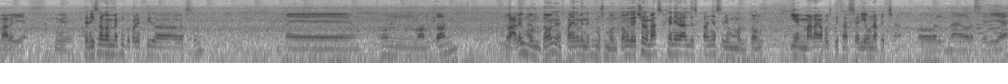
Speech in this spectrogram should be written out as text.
Vale, muy bien. muy bien. ¿Tenéis algo en México parecido a algo así? Eh, un montón. Vale, un montón. En España también decimos un montón. De hecho, lo más general de España sería un montón. Y en Málaga, pues quizás sería una pecha. O una grosería,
